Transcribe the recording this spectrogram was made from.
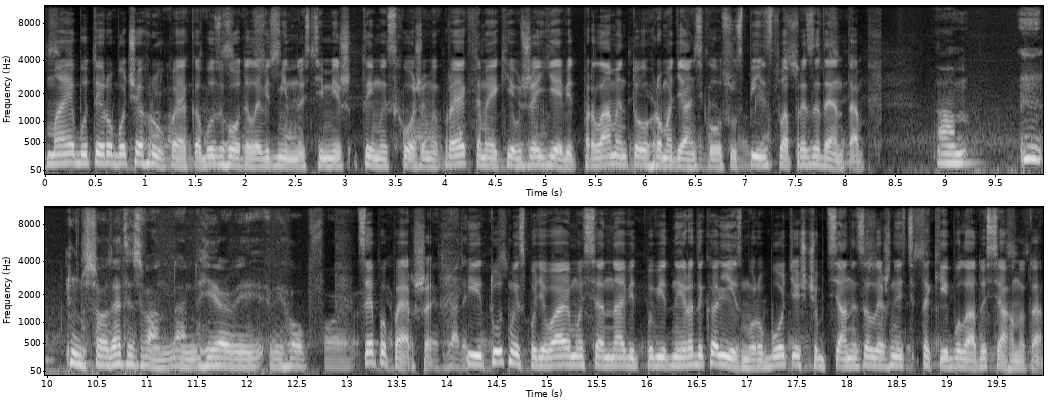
Має бути робоча група, яка б узгодила відмінності між тими схожими проектами, які вже є від парламенту, громадянського суспільства, президента. Це по-перше, і тут ми сподіваємося на відповідний радикалізм у роботі, щоб ця незалежність таки була досягнута.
